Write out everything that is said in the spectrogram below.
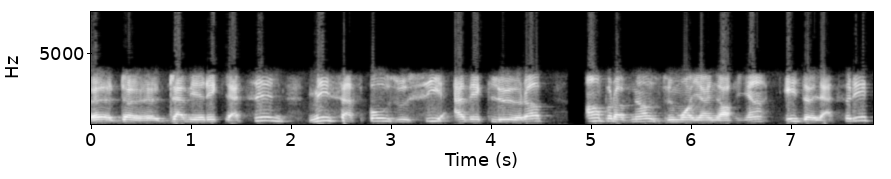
euh, de l'Amérique latine, mais ça se pose aussi avec l'Europe en provenance du Moyen-Orient et de l'Afrique.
